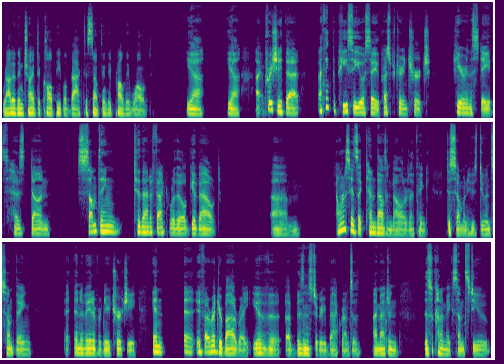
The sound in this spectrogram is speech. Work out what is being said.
rather than trying to call people back to something they probably won't. Yeah. Yeah. I appreciate that. I think the PCUSA, the Presbyterian Church here in the States, has done something to that effect where they'll give out, um, I want to say it's like $10,000, I think, to someone who's doing something innovative or new churchy. And uh, if I read your bio right, you have a, a business degree background. So I imagine this will kind of make sense to you.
